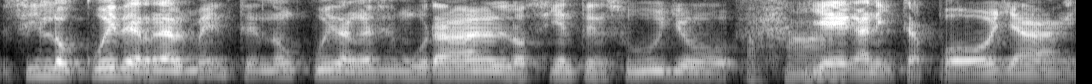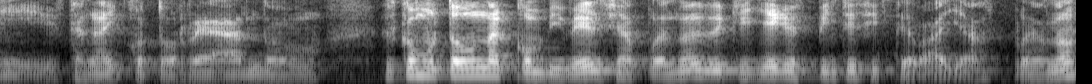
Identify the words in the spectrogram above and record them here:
sí lo cuide realmente, ¿no? Cuidan ese mural, lo sienten suyo, llegan y te apoyan y están ahí cotorreando es como toda una convivencia, pues, ¿no? Desde que llegues, pinches y te vayas, pues, ¿no?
